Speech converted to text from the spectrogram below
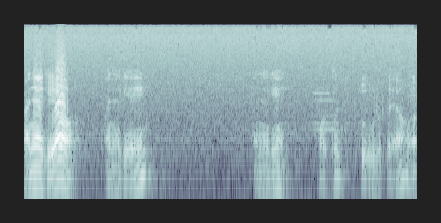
만약에요. 만약에 만약에 어떤? 어,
